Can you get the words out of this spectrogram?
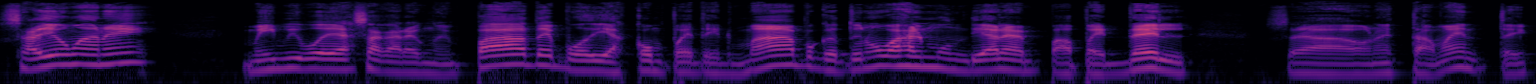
Sadio Mané, maybe podías sacar un empate, podías competir más, porque tú no vas al mundial para perder. O sea, honestamente.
